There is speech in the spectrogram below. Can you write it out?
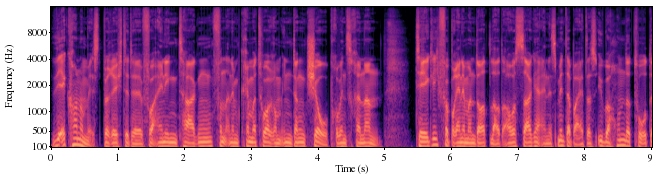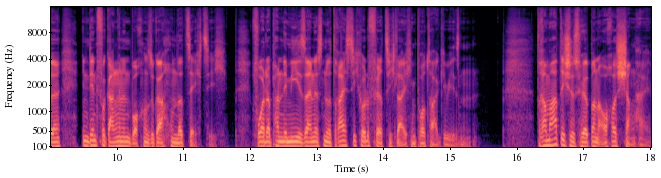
The Economist berichtete vor einigen Tagen von einem Krematorium in Dongzhou, Provinz Henan. Täglich verbrenne man dort laut Aussage eines Mitarbeiters über 100 Tote, in den vergangenen Wochen sogar 160. Vor der Pandemie seien es nur 30 oder 40 Leichen pro Tag gewesen. Dramatisches hört man auch aus Shanghai.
